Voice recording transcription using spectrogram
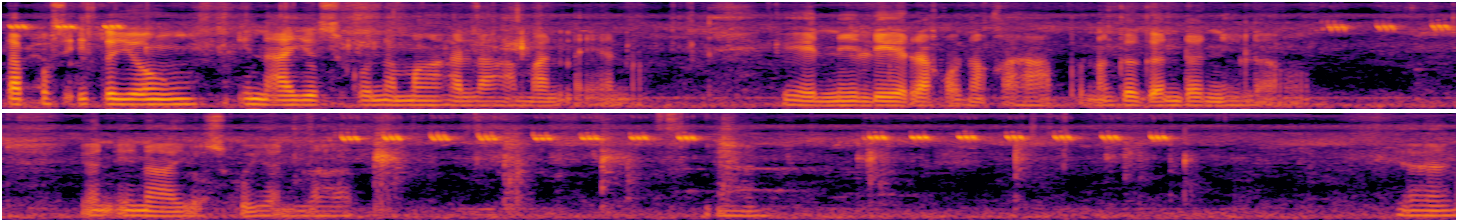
Tapos ito yung inayos ko ng mga halaman. Ayan o. Kaya nilira ko na kahapon. Ang gaganda nila o. Yan, inayos ko yan lahat. Yan. Yan.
